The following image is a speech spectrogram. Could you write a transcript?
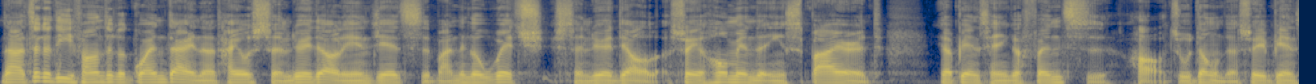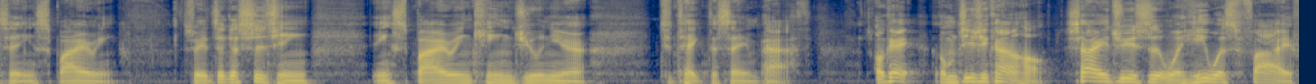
那这个地方这个冠带呢，它有省略掉连接词，把那个 which 省略掉了，所以后面的 inspired 要变成一个分词，好，主动的，所以变成 inspiring。所以这个事情 inspiring King Jr. to take the same path。OK，我们继续看哈，下一句是 When he was five,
